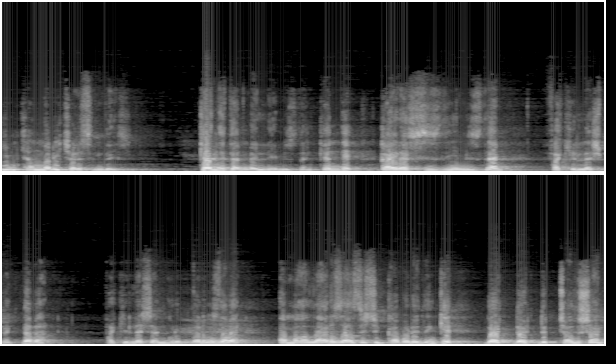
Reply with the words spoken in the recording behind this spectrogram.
imkanları içerisindeyiz. Kendi tembelliğimizden, kendi gayretsizliğimizden fakirleşmek de var. Fakirleşen gruplarımız da var. Ama Allah rızası için kabul edin ki dört dörtlük çalışan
